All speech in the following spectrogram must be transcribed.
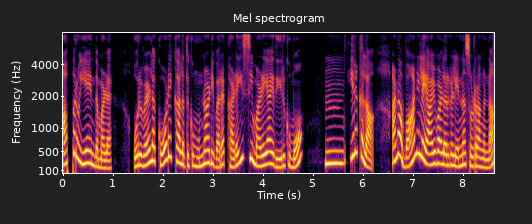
அப்புறம் ஏன் இந்த மழை? ஒருவேளை கோடைக்காலத்துக்கு முன்னாடி வர கடைசி மழையா இது இருக்குமோ? உம் இருக்கலாம். ஆனா வானிலை ஆய்வாளர்கள் என்ன சொல்றாங்கன்னா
